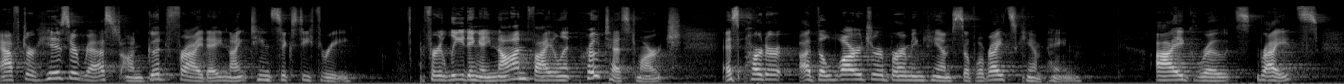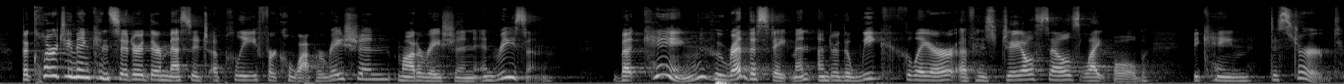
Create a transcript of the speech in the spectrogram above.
after his arrest on Good Friday, 1963, for leading a nonviolent protest march as part of uh, the larger Birmingham civil rights campaign. Wrote, writes, the clergymen considered their message a plea for cooperation, moderation, and reason. But King, who read the statement under the weak glare of his jail cell's light bulb, became disturbed.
